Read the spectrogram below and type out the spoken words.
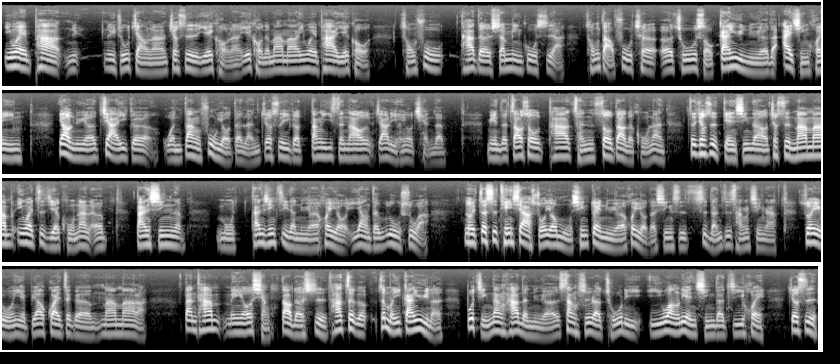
因为怕女女主角呢，就是野口呢，野口的妈妈因为怕野口重复她的生命故事啊。重蹈覆辙而出手干预女儿的爱情婚姻，要女儿嫁一个稳当富有的人，就是一个当医生然后家里很有钱的，免得遭受她曾受到的苦难。这就是典型的，就是妈妈因为自己的苦难而担心了母，担心自己的女儿会有一样的路数啊。因为这是天下所有母亲对女儿会有的心思，是人之常情啊。所以我们也不要怪这个妈妈了，但他没有想到的是，他这个这么一干预呢，不仅让他的女儿丧失了处理遗忘恋情的机会，就是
